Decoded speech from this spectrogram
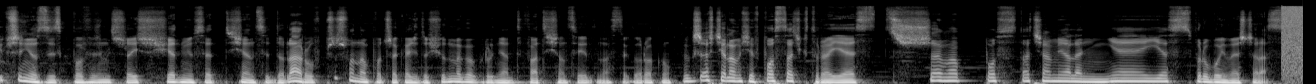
i przyniósł zysk powyżej 700 tysięcy dolarów. Przyszło nam poczekać do 7 grudnia 2011 roku. W grze wcielamy się w postać, która jest trzema postaciami, ale nie jest. Spróbujmy jeszcze raz.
